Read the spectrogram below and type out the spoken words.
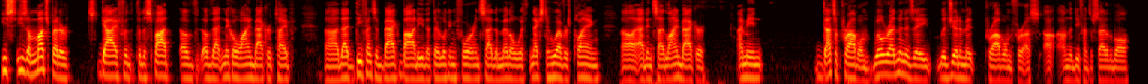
He's he's a much better guy for for the spot of of that nickel linebacker type, uh, that defensive back body that they're looking for inside the middle with next to whoever's playing uh, at inside linebacker. I mean, that's a problem. Will Redmond is a legitimate problem for us uh, on the defensive side of the ball.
